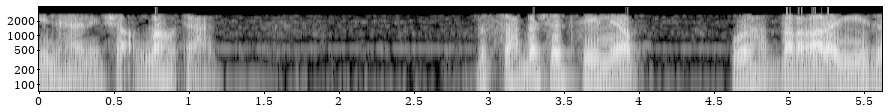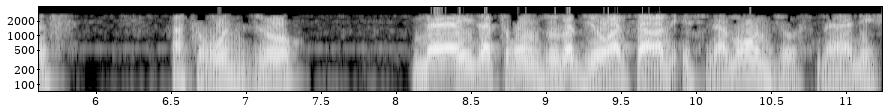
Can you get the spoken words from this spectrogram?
إلهان إن شاء الله تعالى. بصح باش تسينيض وراه الدرغة يدس أتغنزو ما إذا تغنزو يغال ساغ الإسلام غنزوس معليش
